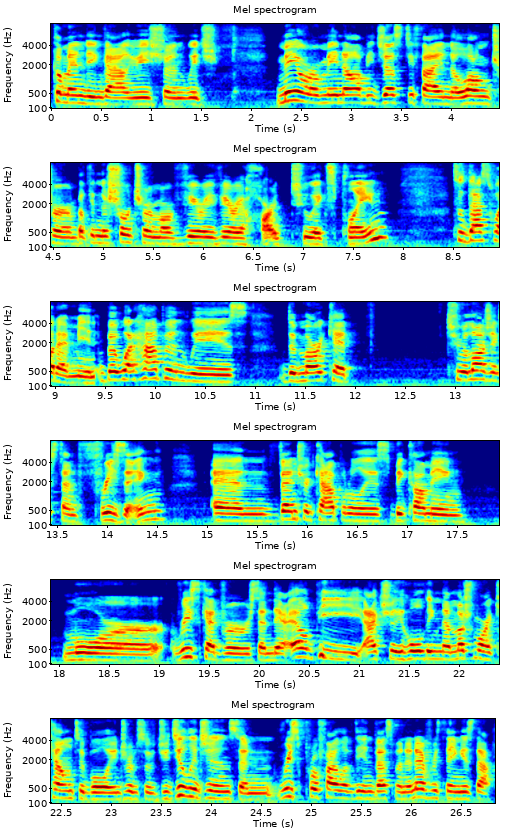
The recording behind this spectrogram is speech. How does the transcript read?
commanding valuation, which may or may not be justified in the long term, but in the short term are very, very hard to explain. So that's what I mean. But what happened with the market to a large extent freezing and venture capitalists becoming more risk adverse and their LP actually holding them much more accountable in terms of due diligence and risk profile of the investment and everything is that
